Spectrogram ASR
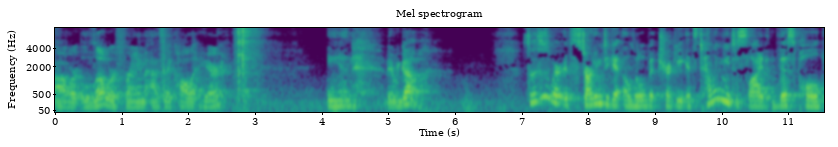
our lower frame as they call it here. And there we go. So this is where it's starting to get a little bit tricky. It's telling me to slide this pole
